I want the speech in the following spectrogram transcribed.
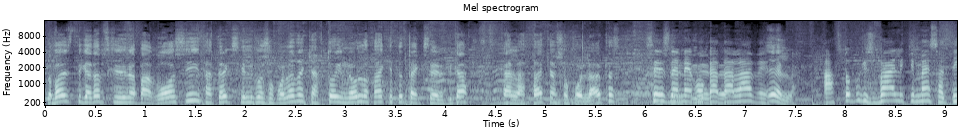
Το βάζετε στην κατάψυξη να παγώσει, θα τρέξει και λίγο σοκολάτα και αυτό είναι όλο. Θα έχετε τα εξαιρετικά καλαθάκια σοκολάτας. Ξέρεις, δεν έχω καταλάβει. Έλα. Αυτό που έχεις βάλει εκεί μέσα, τι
